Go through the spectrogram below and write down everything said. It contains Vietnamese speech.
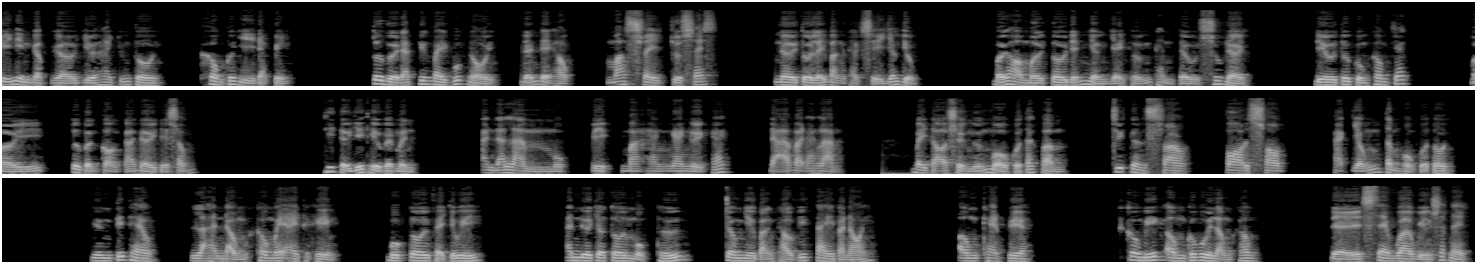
Kỷ niệm gặp gỡ giữa hai chúng tôi không có gì đặc biệt. Tôi vừa đáp chuyến bay quốc nội đến Đại học Massachusetts, nơi tôi lấy bằng thạc sĩ giáo dục. Bởi họ mời tôi đến nhận giải thưởng thành tựu suốt đời. Điều tôi cũng không chắc, bởi tôi vẫn còn cả đời để sống. Khi tự giới thiệu về mình, anh đã làm một việc mà hàng ngàn người khác đã và đang làm. Bày tỏ sự ngưỡng mộ của tác phẩm Chicken Soul for the Soul, hạt giống tâm hồn của tôi. Nhưng tiếp theo là hành động không mấy ai thực hiện, buộc tôi phải chú ý. Anh đưa cho tôi một thứ trông như bản thảo viết tay và nói Ông Canfield, không biết ông có vui lòng không? Để xem qua quyển sách này.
